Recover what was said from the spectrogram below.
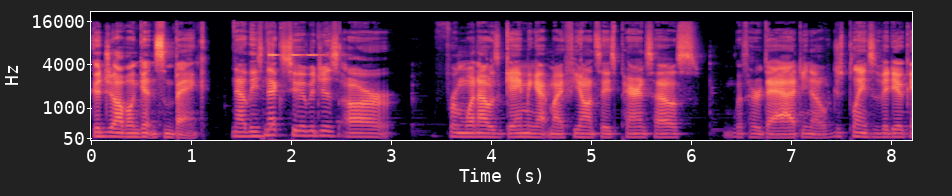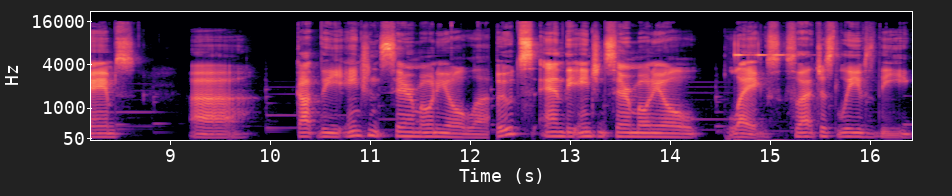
good job on getting some bank. Now these next two images are from when I was gaming at my fiance's parents' house with her dad, you know, just playing some video games. Uh, got the ancient ceremonial uh, boots and the ancient ceremonial legs. So that just leaves the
